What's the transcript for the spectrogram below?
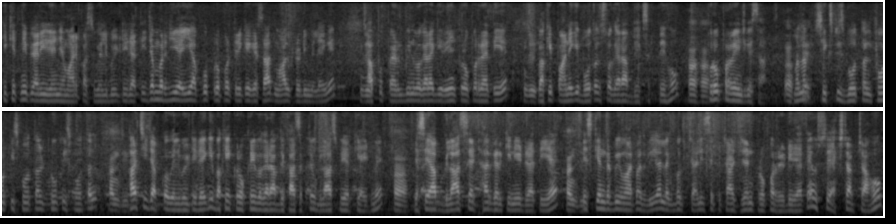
कि कितनी प्यारी रेंज हमारे पास अवेलेबिलिटी रहती है। जब मर्ज़ी आइए आपको प्रॉपर तरीके के साथ माल रेडी मिलेंगे। आपको पैडल बिन वगैरह की रेंज प्रॉपर रहती है। बाकी पानी की बोतल्स वगैरह आप देख सकते हो हाँ, हाँ। प्रॉपर रेंज के साथ। मतलब सिक्स पीस बोतल फोर पीस बोतल टू पीस बोतल। हर चीज़ आपको अवेलेबिलिटी रहेगी। बाकी क्रोकरी वगैरह आप दिखा सकते हो ग्लास वेयर की आइट में। हाँ। जैसे आप ग्लास सेट हर घर की नीड रहती है। हाँ। इसके अंदर भी हमारे पास भैया लगभग 40 से 50 डिज़ाइन प्रॉपर रेडी रहते हैं। उससे एक्स्ट्रा आप चाहो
